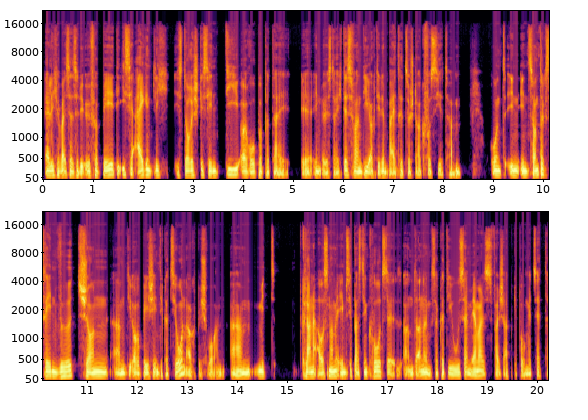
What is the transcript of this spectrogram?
ehrlicherweise, also die ÖVP, die ist ja eigentlich historisch gesehen die Europapartei äh, in Österreich. Das waren die auch, die den Beitritt so stark forciert haben. Und in, in Sonntagsreden wird schon ähm, die europäische Integration auch beschworen, ähm, mit kleine Ausnahme, eben Sebastian Kurz, der unter anderem gesagt hat, die EU sei mehrmals falsch abgebogen etc.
